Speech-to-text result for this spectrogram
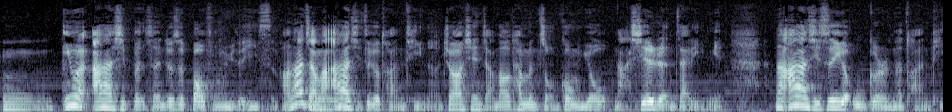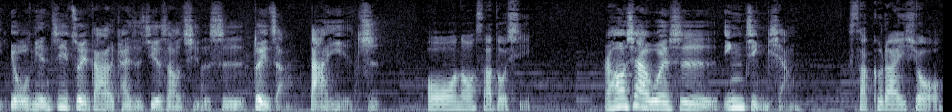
嗯，因为阿拉西本身就是暴风雨的意思嘛。好，那讲到阿拉西这个团体呢，就要先讲到他们总共有哪些人在里面。那阿拉西是一个五个人的团体，由年纪最大的开始介绍起的是队长大野智。哦，no，萨多西。然后下一位是樱井翔，萨克拉伊秀，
